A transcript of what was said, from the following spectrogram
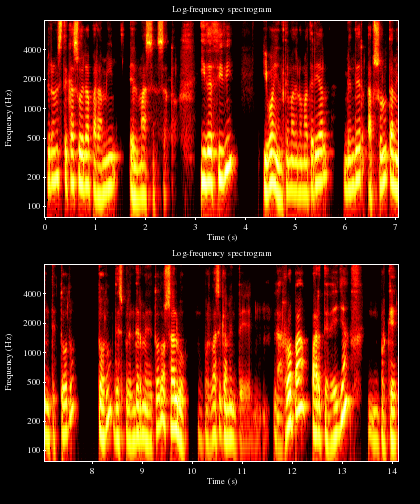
pero en este caso era para mí el más sensato. Y decidí, y voy en el tema de lo material, vender absolutamente todo, todo, desprenderme de todo, salvo, pues básicamente la ropa, parte de ella, porque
